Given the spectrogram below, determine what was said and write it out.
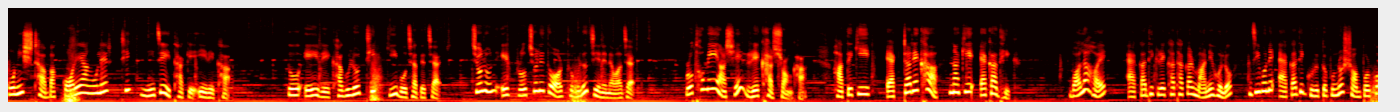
কনিষ্ঠা বা করে আঙুলের ঠিক নিচেই থাকে এই রেখা। তো এই রেখাগুলো ঠিক কি বোঝাতে চায়? চলুন এর প্রচলিত অর্থগুলো জেনে নেওয়া যায় প্রথমেই আসে রেখার সংখ্যা। হাতে কি একটা রেখা, নাকি একাধিক? বলা হয় একাধিক রেখা থাকার মানে হলো জীবনে একাধিক গুরুত্বপূর্ণ সম্পর্ক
